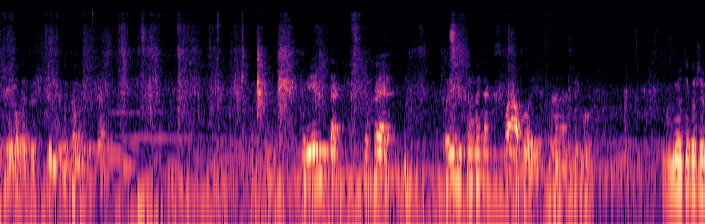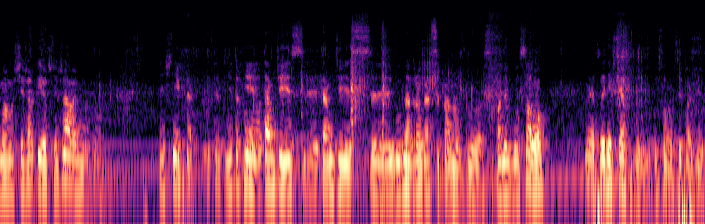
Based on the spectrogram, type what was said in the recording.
Jeżeli mogę prosić drugiego kamerzyka. Pojeździ tak trochę... Pojeździ trochę tak słabo jest na razie, bo... Bo mimo tego, że mam odśnieżarkę i odśnieżałem, no to ten śnieg tak te- nie topnieje, no tam gdzie jest, y, tam gdzie jest y, główna droga sypano było, sypane było solą. No ja tutaj nie chciałem po podwórku solą sypać, więc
